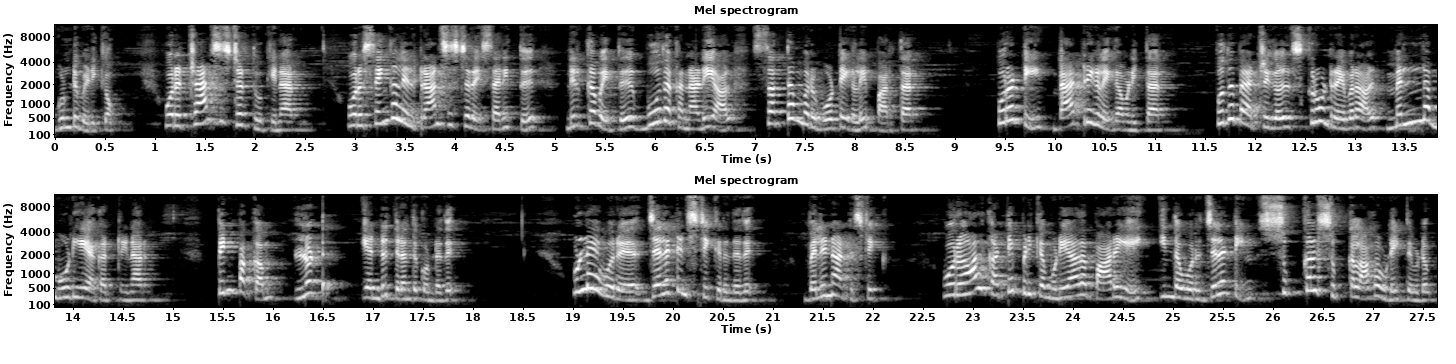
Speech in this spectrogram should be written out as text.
குண்டு வெடிக்கும். ஒரு டிரான்சிஸ்டர் தூக்கினார். ஒரு செங்கலில் டிரான்சிஸ்டரை சரித்து நிற்க வைத்து பூத கண்ணாடியால் சத்தம் வரும் ஓட்டைகளை பார்த்தார். புரட்டி பேட்டரிகளை கவனித்தார். புது பேட்டரிகள் ஸ்க்ரூ டிரைவரால் மெல்ல மூடியை அகற்றினார். பின்பக்கம் லுட் என்று திறந்து கொண்டது. உள்ளே ஒரு ஜெலட்டின் ஸ்டிக் இருந்தது. வெளிநாட்டு ஸ்டிக் ஒரு ஆள் கட்டிப்பிடிக்க முடியாத பாறையை இந்த ஒரு ஜெலட்டின் சுக்கல் சுக்கலாக உடைத்துவிடும்.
